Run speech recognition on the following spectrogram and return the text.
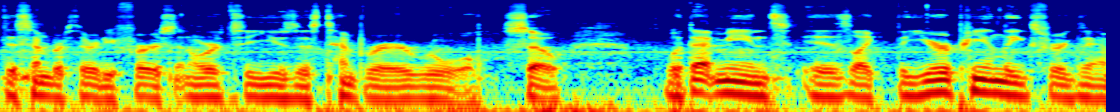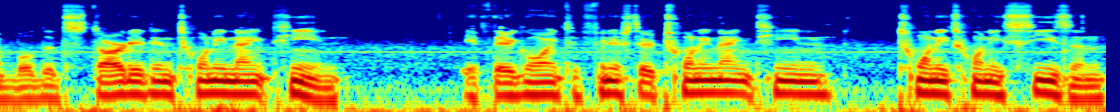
December 31st in order to use this temporary rule. So, what that means is like the European leagues, for example, that started in 2019, if they're going to finish their 2019 2020 season,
